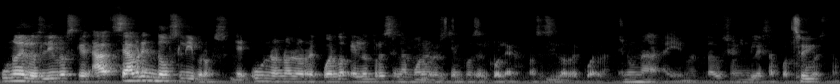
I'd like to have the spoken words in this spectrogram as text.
uno de los libros que... Ah, se abren dos libros, eh, uno no lo recuerdo, el otro es El amor en los tiempos del cólera, no sé si lo recuerdan, en una, en una traducción inglesa, por supuesto.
